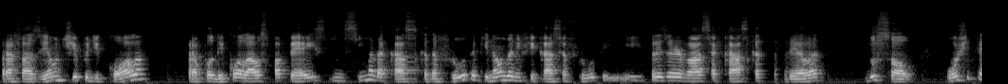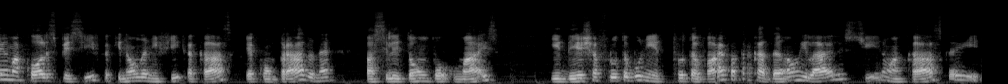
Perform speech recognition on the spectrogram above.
para fazer um tipo de cola para poder colar os papéis em cima da casca da fruta, que não danificasse a fruta e preservasse a casca dela do sol. Hoje tem uma cola específica que não danifica a casca, que é comprada, né? Facilitou um pouco mais e deixa a fruta bonita. A fruta vai para atacadão e lá eles tiram a casca e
